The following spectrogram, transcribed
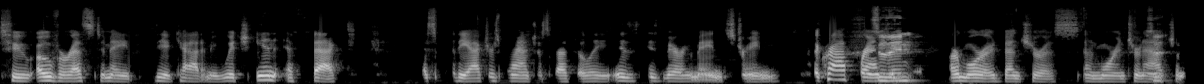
to overestimate the academy, which in effect, the actors branch especially, is is very mainstream. The craft branches So then, are more adventurous and more international.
